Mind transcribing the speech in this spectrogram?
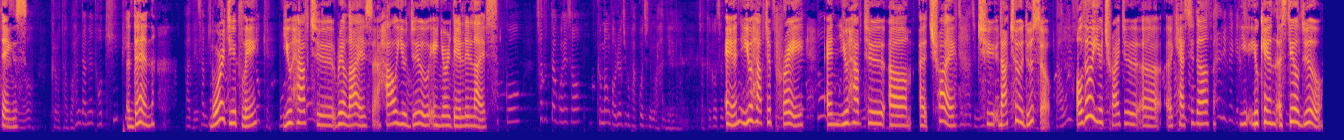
things. And then, more deeply, you have to realize how you do in your daily lives. And you have to pray and you have to um, uh, try to not to do so. Although you try to uh, uh cast it off, you, you can uh, still do.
